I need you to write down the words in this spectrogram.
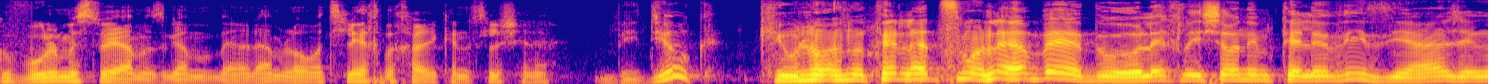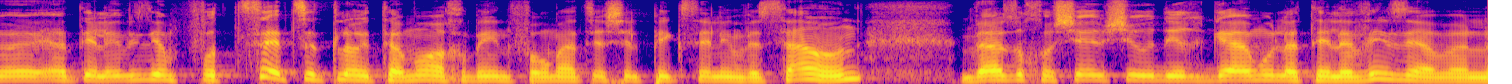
גבול מסוים, אז גם בן אדם לא מצליח בכלל להיכנס לשינה. בדיוק, כי הוא לא נותן לעצמו לאבד, הוא הולך לישון עם טלוויזיה, שהטלוויזיה מפוצצת לו את המוח באינפורמציה של פיקסלים וסאונד, ואז הוא חושב שהוא נרגע מול הטלוויזיה, אבל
